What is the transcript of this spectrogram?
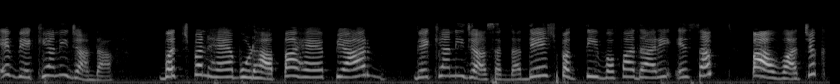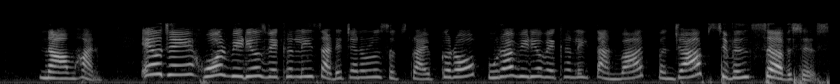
ਇਹ ਵੇਖਿਆ ਨਹੀਂ ਜਾਂਦਾ। ਬਚਪਨ ਹੈ, ਬੁਢਾਪਾ ਹੈ, ਪਿਆਰ ਵੇਖਿਆ ਨਹੀਂ ਜਾ ਸਕਦਾ। ਦੇਸ਼ ਭਗਤੀ, ਵਫਾਦਾਰੀ, ਇਹ ਸਭ ਭਾਵਵਾਚਕ ਨਾਮ ਹਨ। ਇਹੋ ਜਿਹੇ ਹੋਰ ਵੀਡੀਓਜ਼ ਵੇਖਣ ਲਈ ਸਾਡੇ ਚੈਨਲ ਨੂੰ ਸਬਸਕ੍ਰਾਈਬ ਕਰੋ। ਪੂਰਾ ਵੀਡੀਓ ਵੇਖਣ ਲਈ ਧੰਨਵਾਦ। ਪੰਜਾਬ ਸਿਵਲ ਸਰਵਿਸਿਜ਼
